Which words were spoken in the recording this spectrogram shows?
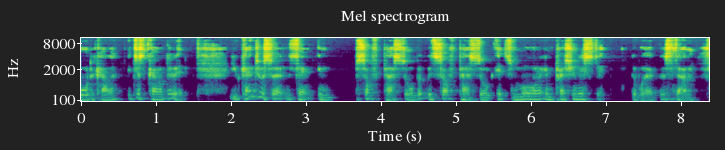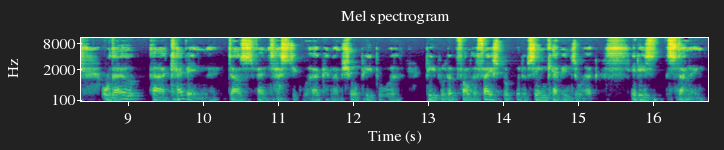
watercolor. It just can't do it. You can to a certain extent in soft pastel, but with soft pastel, it's more impressionistic. The work that's done, although uh, Kevin does fantastic work, and I'm sure people will, people that follow Facebook would have seen Kevin's work. It is stunning.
